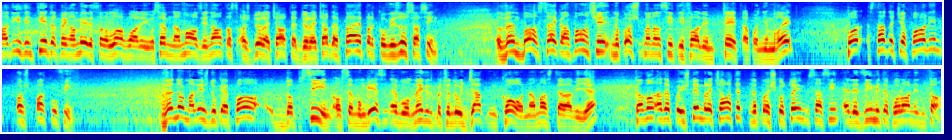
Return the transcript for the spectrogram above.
hadithin tjetër pejgamberit sallallahu alaihi wasallam namazi natës është dy rekate, dy rekate pa e përkufizu sasinë. Dhe në bazë kësaj kanë thanë se nuk është me rëndësi t'i falim 8 apo 11, por sado që falim është pa kufi. Dhe normalisht duke pa dobësinë ose mungesën e vullnetit për me qëndru gjatë në kohë në namaz teravije, kanë thonë atëherë po i shtojmë rekatet dhe po e shkurtojmë sasinë e leximit të Kuranit në to.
